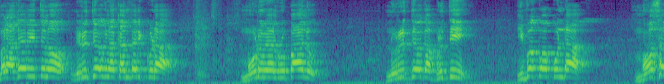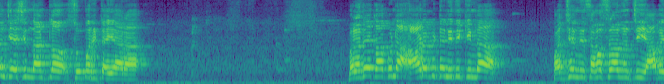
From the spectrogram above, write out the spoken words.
మరి అదే రీతిలో నిరుద్యోగులకు అందరికి కూడా మూడు వేల రూపాయలు నిరుద్యోగ భృతి ఇవ్వకోకుండా మోసం చేసిన దాంట్లో సూపర్ హిట్ అయ్యారా? మరి అదే కాకుండా ఆడబిడ్డ నిధి కింద పద్దెనిమిది సంవత్సరాల నుంచి యాభై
